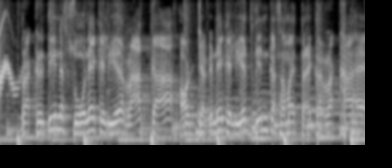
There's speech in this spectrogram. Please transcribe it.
प्रकृति ने सोने के लिए, रात का और जगने के लिए दिन का समय तय कर रखा है।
